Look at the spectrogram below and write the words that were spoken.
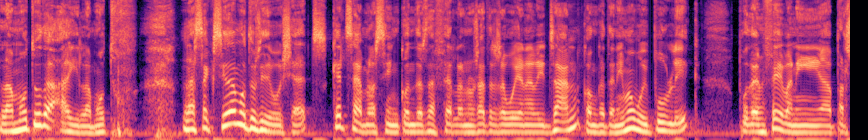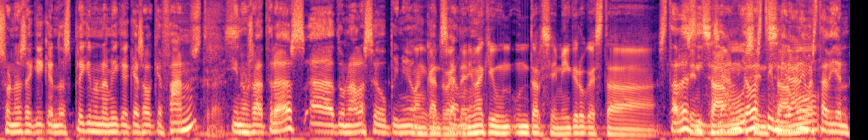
La moto de... Ai, la moto. La secció de motos i dibuixets, què et sembla si en comptes de fer-la nosaltres avui analitzant, com que tenim avui públic, podem fer venir a persones aquí que ens expliquin una mica què és el que fan Ostres. i nosaltres eh, donar la seva opinió. M'encanta, tenim aquí un, un tercer micro que està... Està desitjant, amo, jo l'estic mirant i amo. m'està dient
